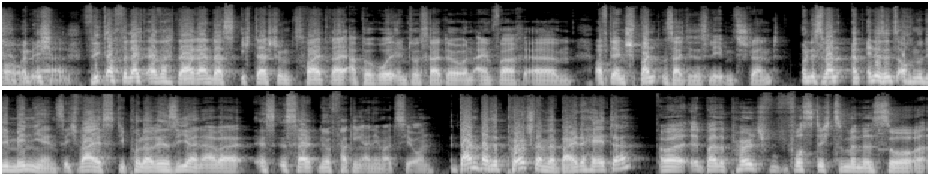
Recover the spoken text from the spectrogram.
Oh, und ich man. liegt auch vielleicht einfach daran, dass ich da schon zwei, drei Aperol-Intos hatte und einfach ähm, auf der entspannten Seite des Lebens stand. Und es waren, am Ende sind es auch nur die Minions. Ich weiß, die polarisieren, aber es ist halt nur fucking Animation. Dann bei The Purge waren wir beide Hater. Aber äh, bei The Purge wusste ich zumindest so, äh,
